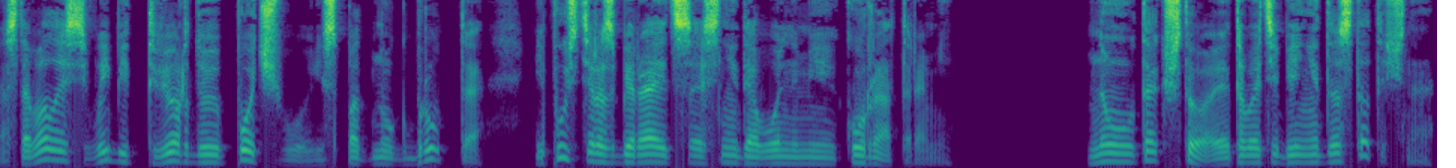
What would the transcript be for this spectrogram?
Оставалось выбить твердую почву из-под ног Брутта, и пусть разбирается с недовольными кураторами. «Ну, так что, этого тебе недостаточно?»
